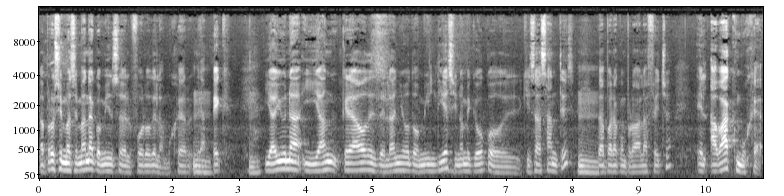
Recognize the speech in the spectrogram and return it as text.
La próxima semana comienza el foro de la mujer de APEC y hay una y han creado desde el año 2010, si no me equivoco, quizás antes, para comprobar la fecha, el ABAC mujer.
